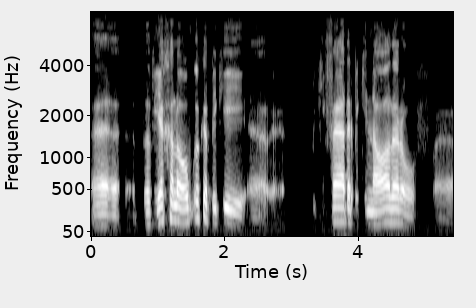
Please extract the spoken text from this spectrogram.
uh beweeg hulle hom ook 'n bietjie uh bietjie verder, bietjie nader of uh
